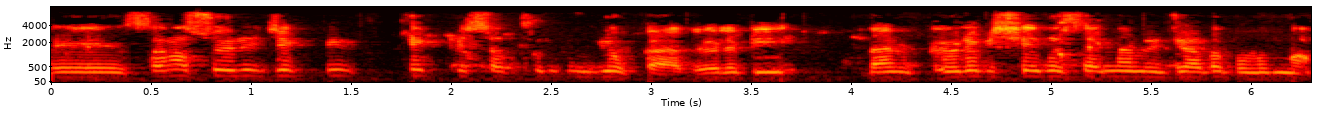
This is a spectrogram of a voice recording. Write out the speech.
e, sana söyleyecek bir tek bir satırım yok abi. Öyle bir ben öyle bir şeyde senden ricada bulunmam.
